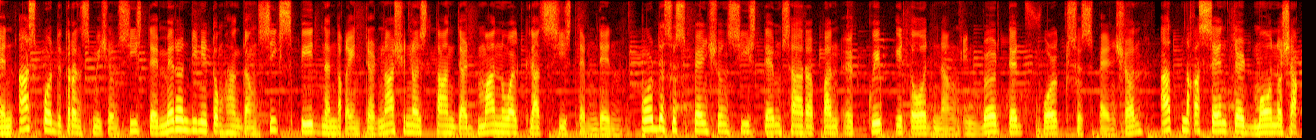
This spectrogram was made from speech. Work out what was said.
And as for the transmission system meron din itong hanggang 6 speed na naka-international standard manual clutch system din. For the suspension system sa harapan equip ito ng inverted fork suspension at naka-centered monoshock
